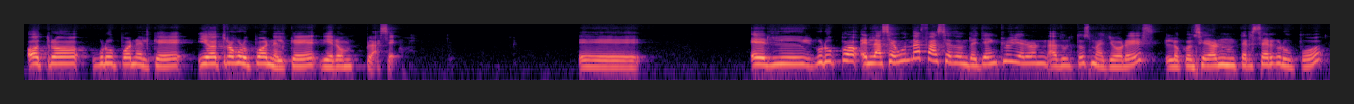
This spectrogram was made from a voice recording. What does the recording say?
otro grupo en el que y otro grupo en el que dieron placebo. Eh, el grupo, en la segunda fase, donde ya incluyeron adultos mayores, lo consideraron un tercer grupo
